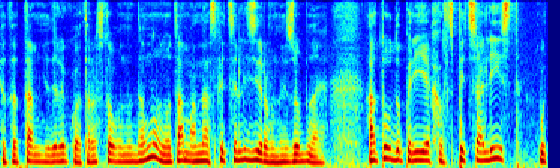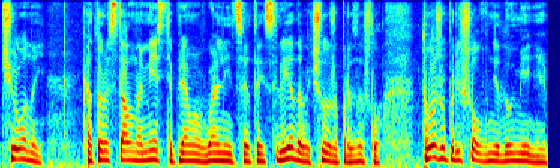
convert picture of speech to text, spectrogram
это там недалеко от Ростова-на-Дону, но там она специализированная зубная. Оттуда приехал специалист, ученый, который стал на месте прямо в больнице это исследовать, что же произошло тоже пришел в недоумение,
